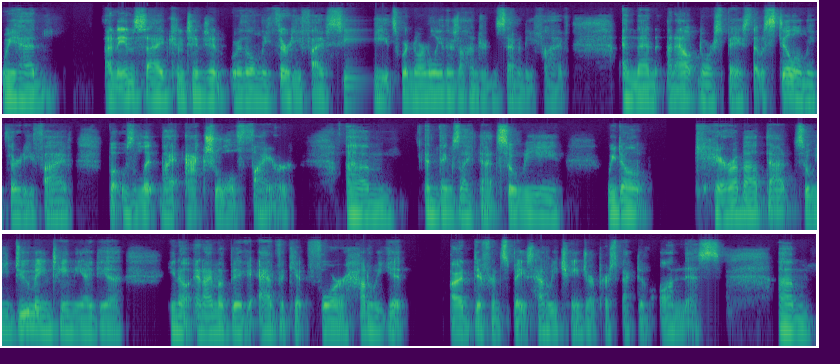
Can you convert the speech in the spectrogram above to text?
we had an inside contingent with only 35 seats where normally there's 175 and then an outdoor space that was still only 35 but was lit by actual fire um, and things like that. So we we don't care about that. So we do maintain the idea you know and i'm a big advocate for how do we get a different space? How do we change our perspective on this? Um,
